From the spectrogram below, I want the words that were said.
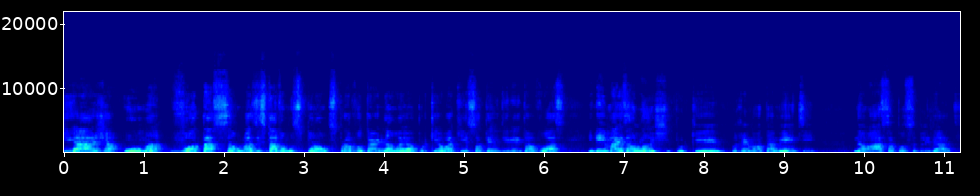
que haja uma votação. Nós estávamos prontos para votar, não eu, porque eu aqui só tenho direito à voz e nem mais ao lanche, porque remotamente não há essa possibilidade.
